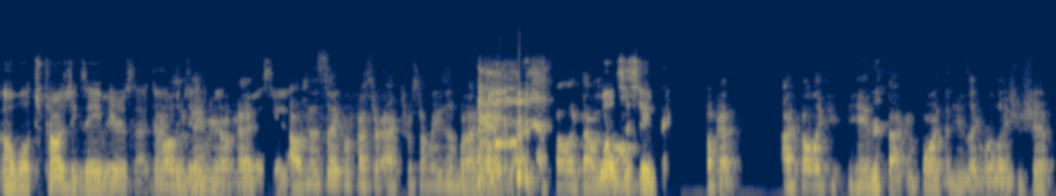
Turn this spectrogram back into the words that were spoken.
Oh well, Charles Xavier is that guy. Charles Xavier, okay. Is, yeah. I was gonna say Professor X for some reason, but I felt like, I felt like that was well, wrong. it's the same thing. Okay, I felt like his back and forth and his like relationship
